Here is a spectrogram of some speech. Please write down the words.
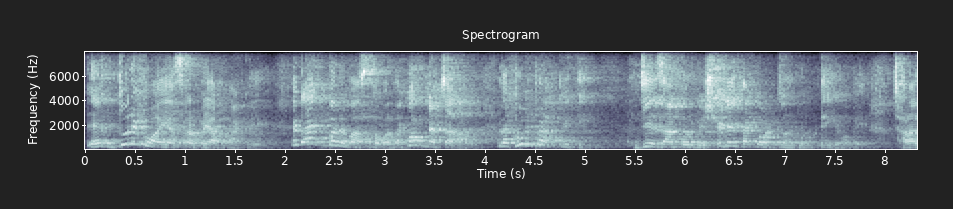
এর দূরে কয়া ছাড়বে আপনাকে? এটা একবারে বাস্তবতা, খুব ন্যাচারাল এটা খুব প্রাকৃতিক। যে যা করবে, সেটাই তাকে অর্জন করতেই হবে, ছাড়ার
